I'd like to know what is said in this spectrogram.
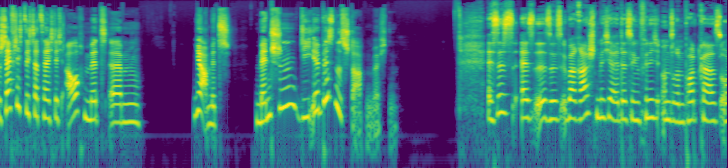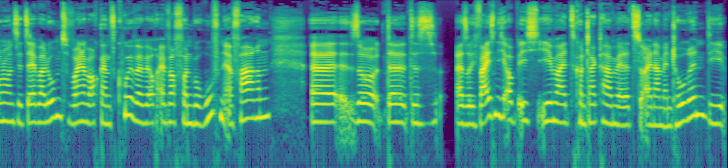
beschäftigt sich tatsächlich auch mit, ähm, ja, mit Menschen, die ihr Business starten möchten. Es ist, es, also es überrascht mich ja, deswegen finde ich unseren Podcast, ohne uns jetzt selber loben zu wollen, aber auch ganz cool, weil wir auch einfach von Berufen erfahren. Äh, so, da, das, also ich weiß nicht, ob ich jemals Kontakt haben werde zu einer Mentorin, die,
